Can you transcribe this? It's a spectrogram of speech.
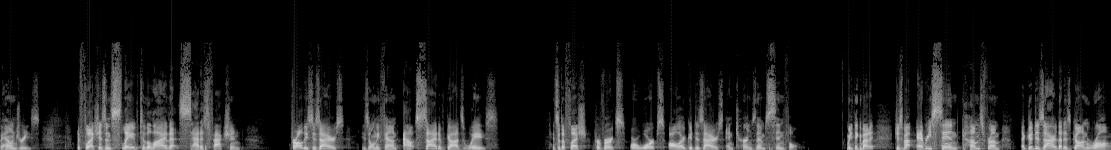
boundaries. The flesh is enslaved to the lie that satisfaction for all these desires is only found outside of God's ways. And so the flesh perverts or warps all our good desires and turns them sinful. When you think about it, just about every sin comes from a good desire that has gone wrong,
